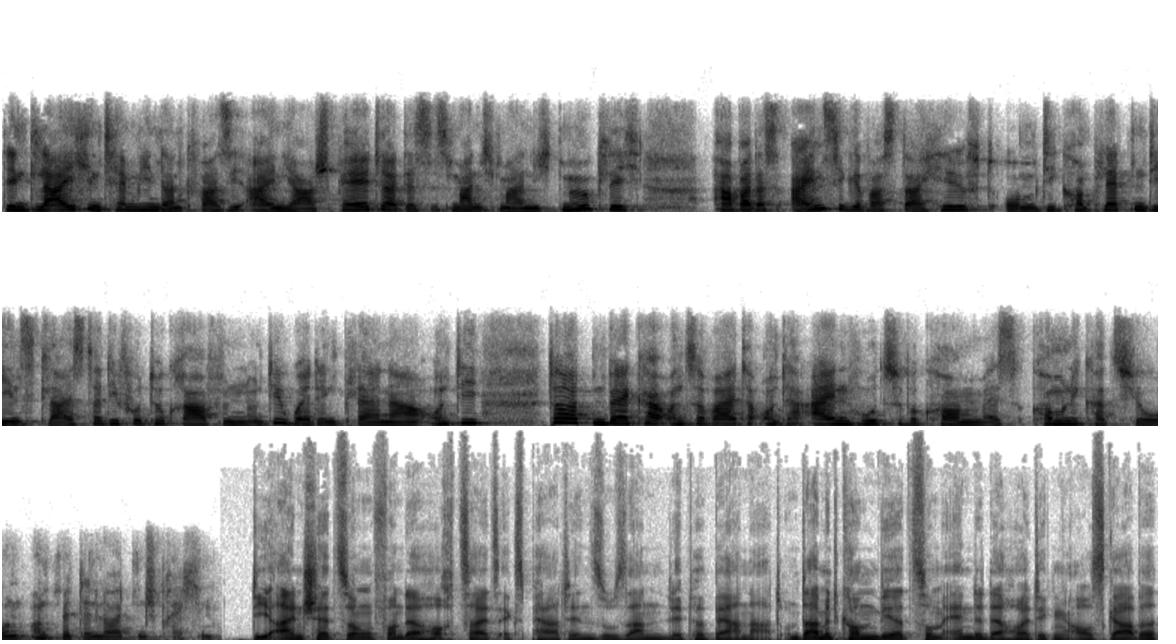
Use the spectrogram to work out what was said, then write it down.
den gleichen Termin dann quasi ein Jahr später. Das ist manchmal nicht möglich. Aber das Einzige, was da hilft, um die kompletten Dienstleister, die Fotografen und die Wedding Planner und die Tortenbäcker und so weiter unter einen Hut zu bekommen, ist Kommunikation und mit den Leuten sprechen. Die Einschätzung von der Hochzeitsexpertin Susanne Lippe-Bernhard. Und damit kommen wir zum Ende der heutigen Ausgabe.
